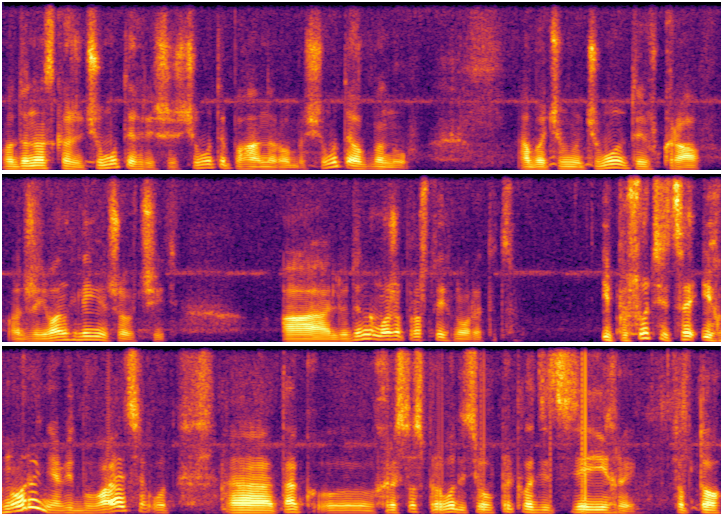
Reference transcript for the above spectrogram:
От до нас кажуть, чому ти грішиш, чому ти погано робиш, чому ти обманув, або чому, чому ти вкрав? Адже Євангеліє іншого вчить. А людина може просто ігнорити це. І по суті, це ігнорення відбувається. От е, так е, Христос приводить його в прикладі цієї гри. Тобто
